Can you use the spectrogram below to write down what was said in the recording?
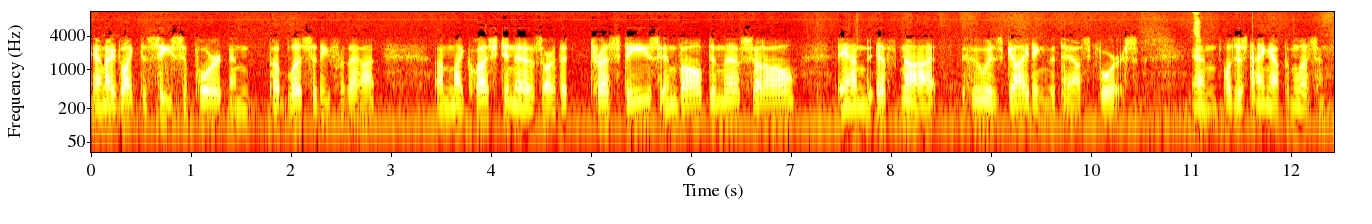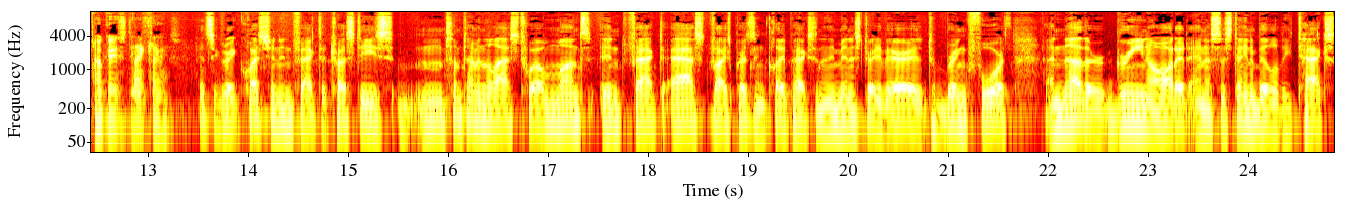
and I'd like to see support and publicity for that. Um, my question is Are the trustees involved in this at all? And if not, who is guiding the task force? And I'll just hang up and listen. Okay, Steve. Thank thanks. You. It's a great question. In fact, the trustees, mm, sometime in the last 12 months, in fact, asked Vice President Clapacs in the administrative area to bring forth another green audit and a sustainability tax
